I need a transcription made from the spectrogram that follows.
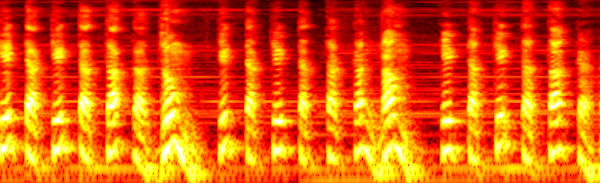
Kitta kitta takka dum. Kitta kitta takka nam. Kitta kitta takka.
